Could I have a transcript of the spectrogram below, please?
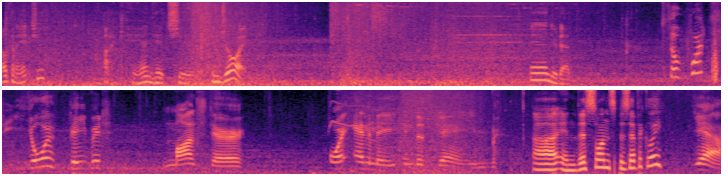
Oh, can I hit you? I can hit you. Enjoy. And you're dead. So, what's your favorite monster or enemy in this game? Uh, in this one specifically? Yeah.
